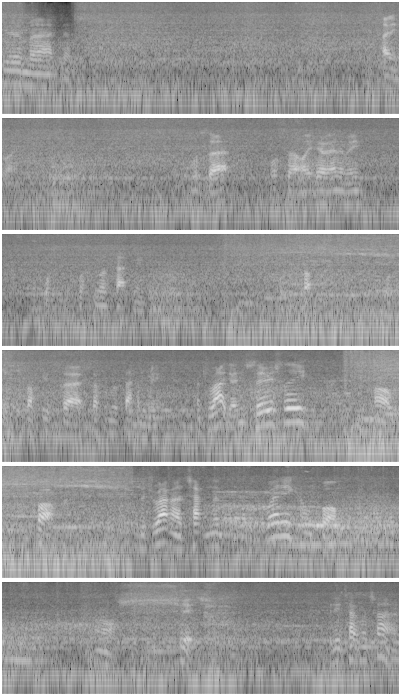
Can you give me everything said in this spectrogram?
Pure madness. Anyway. What's that? What's that? I hear an enemy. What's, what's going to attack me? What, what the fuck is that? Something attacking me. A dragon? Seriously? Oh, fuck. The dragon attacking the... Where did he come from? Oh, shit. Did he attack the town?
